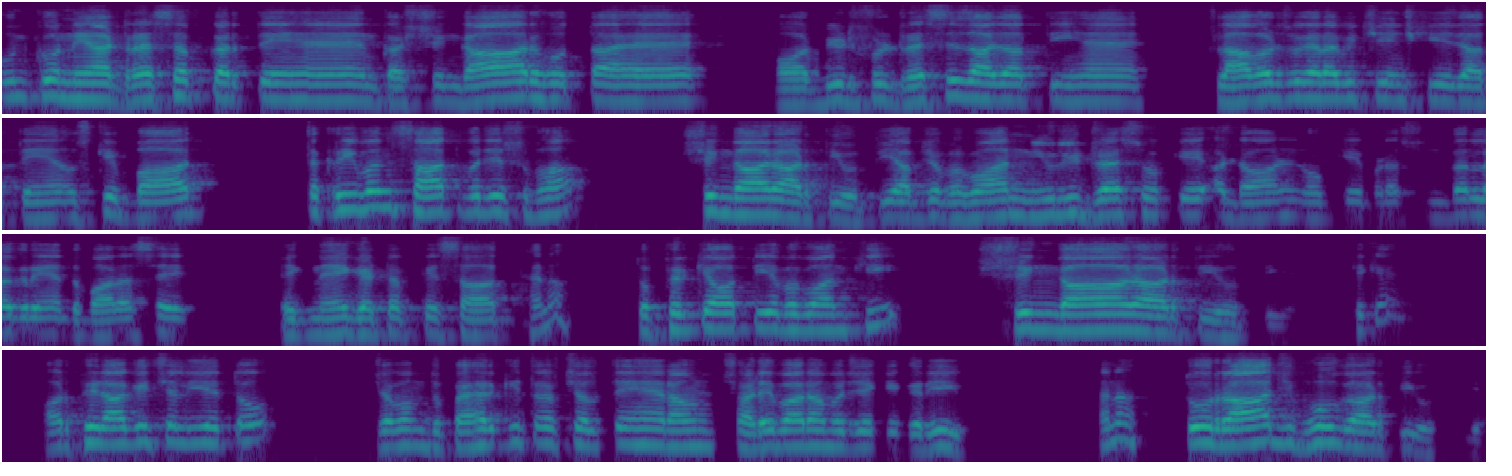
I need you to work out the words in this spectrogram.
उनको नया ड्रेसअप करते हैं, उनका श्रृंगार होता है और ब्यूटीफुल ड्रेसेस आ जाती हैं फ्लावर्स वगैरह भी चेंज किए जाते हैं। उसके बाद तकरीबन सात बजे सुबह श्रृंगार आरती होती है। अब जब भगवान न्यूली ड्रेस होके अडॉर्न होके, बड़ा सुंदर लग रहे हैं, दोबारा से एक नए गेटअप के साथ, है ना? तो फिर क्या होती है भगवान की? श्रृंगार आरती होती है, ठीक है? और फिर आगे चलिए तो जब हम दोपहर की तरफ़ चलते हैं अराउंड साढ़े बारह बजे के करीब, है ना तो राजभोग आरती होती है।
